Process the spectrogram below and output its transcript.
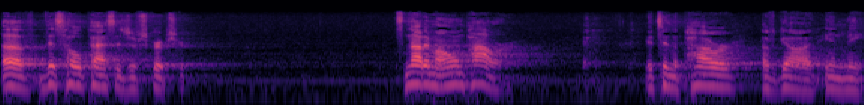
of this whole passage of scripture. It's not in my own power. It's in the power of God in me.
